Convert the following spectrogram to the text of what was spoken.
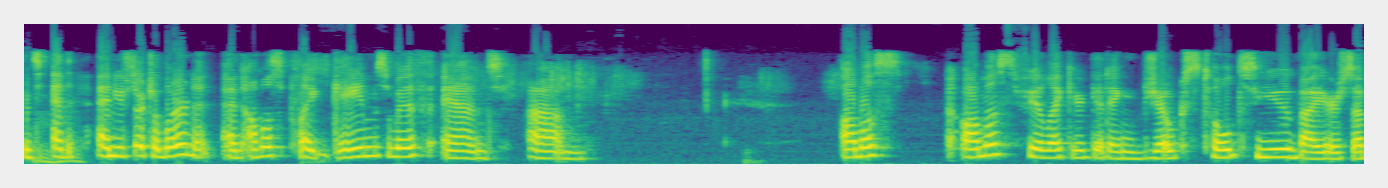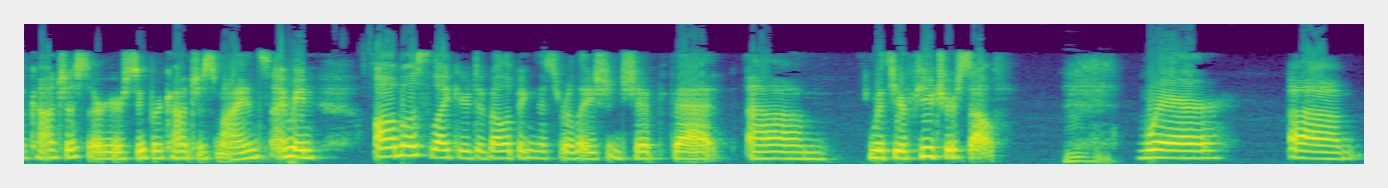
It's, mm-hmm. and and you start to learn it and almost play games with and um, almost almost feel like you're getting jokes told to you by your subconscious or your superconscious minds. I mean, almost like you're developing this relationship that um, with your future self, mm-hmm. where um,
